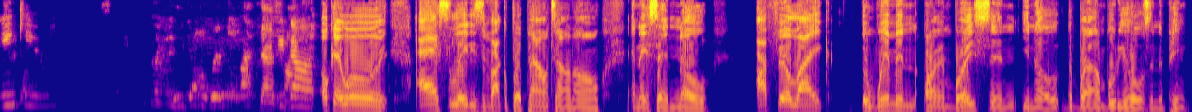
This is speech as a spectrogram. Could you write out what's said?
Thank you. We don't really like that song. Okay, wait, wait, wait. I asked the ladies if I could put Pound Town on, and they said no. I feel like the women are embracing, you know, the brown booty holes and the pink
